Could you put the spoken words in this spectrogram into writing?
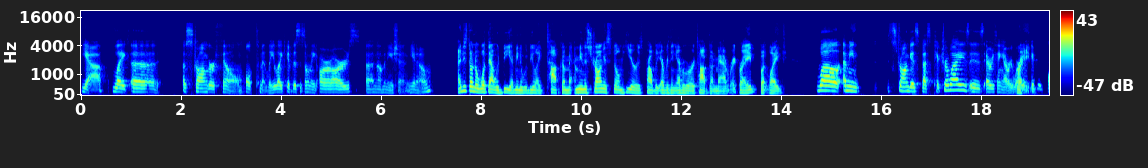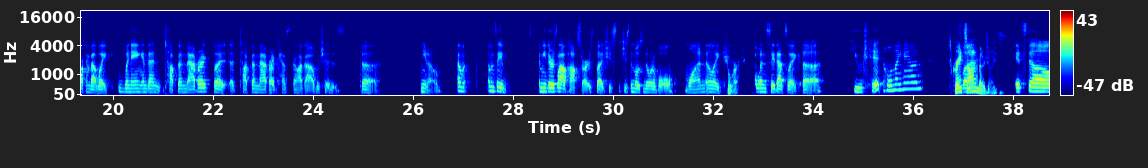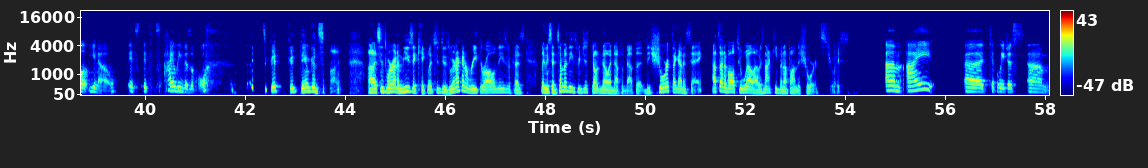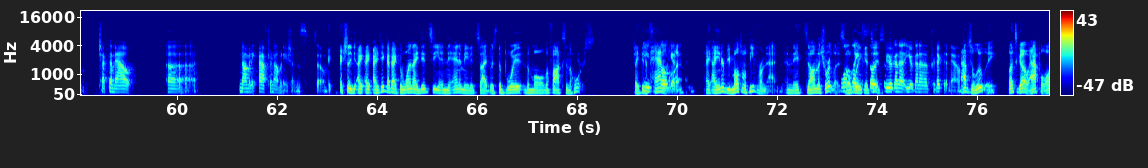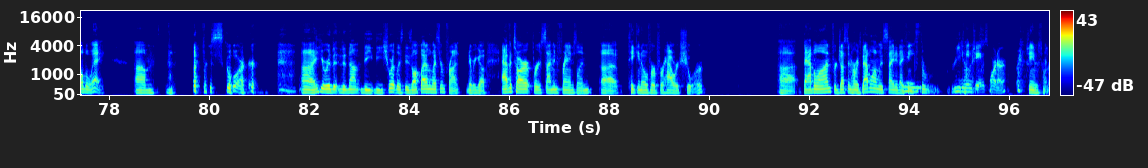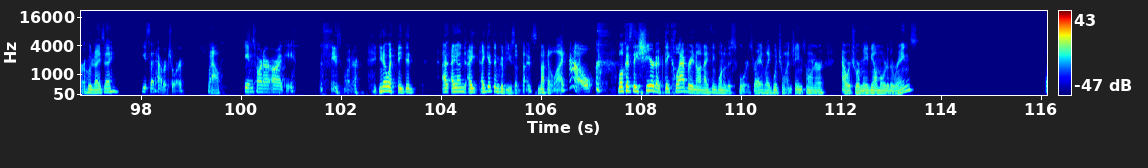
yeah like a a stronger film ultimately like if this is only rr's uh, nomination you know i just don't know what that would be i mean it would be like top gun Ma- i mean the strongest film here is probably everything everywhere top gun maverick right but like well i mean strongest best picture wise is everything everywhere Right. if we're talking about like winning and then top gun maverick but uh, top gun maverick has gaga which is the you know i would i wouldn't say i mean there's a lot of pop stars but she's she's the most notable one and like sure I wouldn't say that's like a huge hit. Hold my hand. It's a great But- song though joyce. It's still, you know, it's it's highly visible. it's a good good damn good song. Uh since we're on a music kick let's just do this. We're not going to read through all of these because like we said some of these we just don't know enough about. The the shorts i gotta say outside of all too well i was not keeping up on the shorts joyce. Um, I uh typically just um check them out uh nominate after nominations. So Actually, I, I take that back. The one I did see in the animated side was the boy, the mole, the fox, and the horse, which I did a panel on. I, I interviewed multiple people from that, and it's on the short list. so hopefully like it gets so, in. so you're gonna you're gonna predict it now. Absolutely, let's go Apple all the way. Um, for score, uh, here are the the the the short list is All Quiet on the Western Front. There we go. Avatar for Simon Franglen, uh, taking over for Howard Shore. Uh, Babylon for Justin Hurwitz. Babylon was cited, I You think, mean- three You times. mean James Horner? James Horner. Who did I say? You said Howard Shore. Wow, James Horner, R.I.P. James Horner. You know what they did? I I I, I get them confused sometimes. Not gonna lie. How? Well, because they shared a, they collaborated on I think one of the scores, right? Like which one? James Horner, Howard Shore, maybe on Lord of the Rings.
